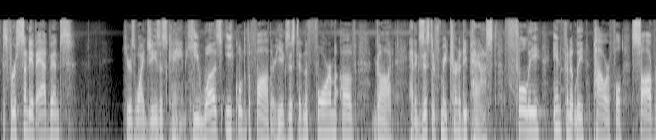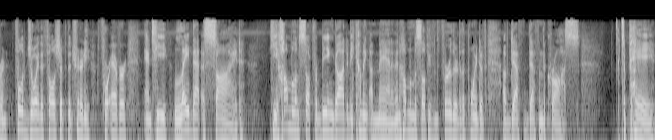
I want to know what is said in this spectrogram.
This first Sunday of Advent, Here's why Jesus came. He was equal to the Father. He existed in the form of God, had existed from eternity past, fully, infinitely powerful, sovereign, full of joy in the fellowship of the Trinity forever, and he laid that aside. He humbled himself from being God to becoming a man, and then humbled himself even further to the point of, of death, death on the cross, to pay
